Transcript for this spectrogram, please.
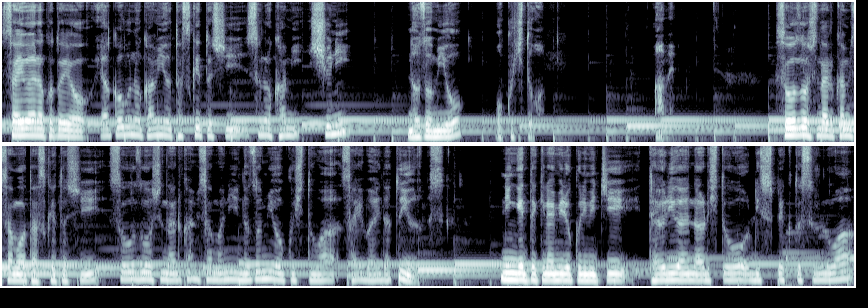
幸いなことよ、ヤコブの神を助けとし、その神、主に望みを置く人は。アメ創造主なる神様を助けとし、創造主なる神様に望みを置く人は幸いだというのです。人間的な魅力に満ち、頼りがいのある人をリスペクトするのは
